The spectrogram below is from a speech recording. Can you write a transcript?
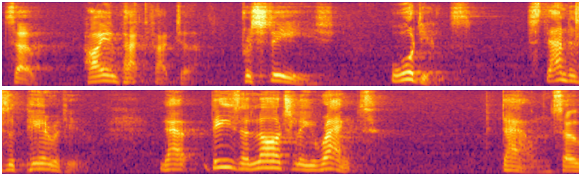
So, high impact factor, prestige, audience, standards of peer review. Now, these are largely ranked down. So,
